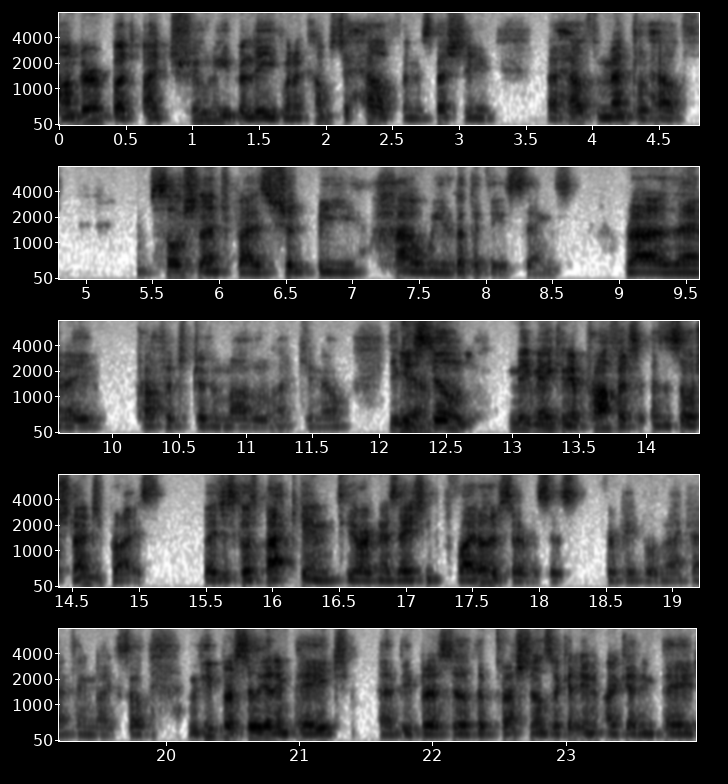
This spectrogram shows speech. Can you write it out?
under but i truly believe when it comes to health and especially uh, health and mental health social enterprise should be how we look at these things rather than a profit driven model like you know you can yeah. still be making a profit as a social enterprise but it just goes back into the organization to provide other services for people and that kind of thing. Like so, I mean, people are still getting paid, and people are still the professionals are getting are getting paid,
